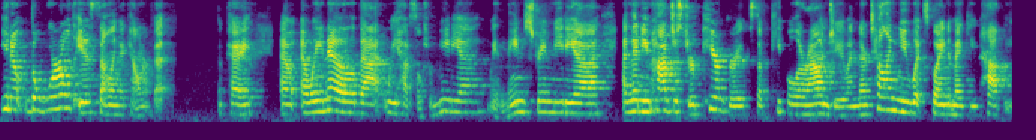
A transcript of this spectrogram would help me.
you know, the world is selling a counterfeit. Okay. And, and, we know that we have social media, we have mainstream media, and then you have just your peer groups of people around you, and they're telling you what's going to make you happy.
